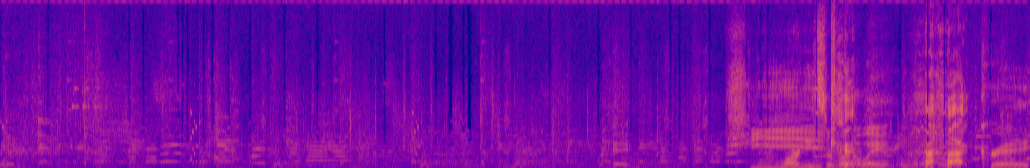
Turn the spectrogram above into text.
Yeah. Okay. She. Needs to run away a little bit. Cray.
